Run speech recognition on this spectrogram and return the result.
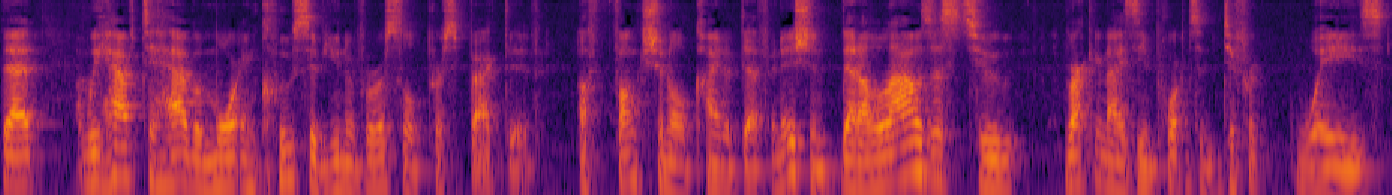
that we have to have a more inclusive, universal perspective, a functional kind of definition that allows us to recognize the importance of different ways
